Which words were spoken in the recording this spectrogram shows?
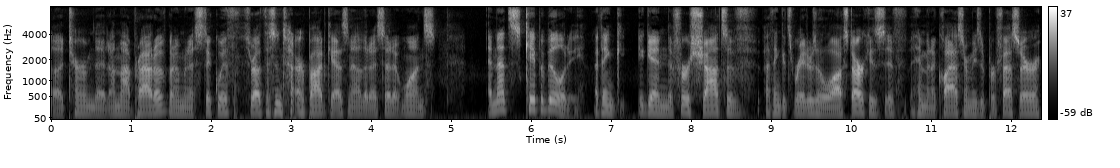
a term that I'm not proud of, but I'm going to stick with throughout this entire podcast now that I said it once, and that's capability. I think again, the first shots of I think it's Raiders of the Lost Ark is if him in a classroom, he's a professor,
